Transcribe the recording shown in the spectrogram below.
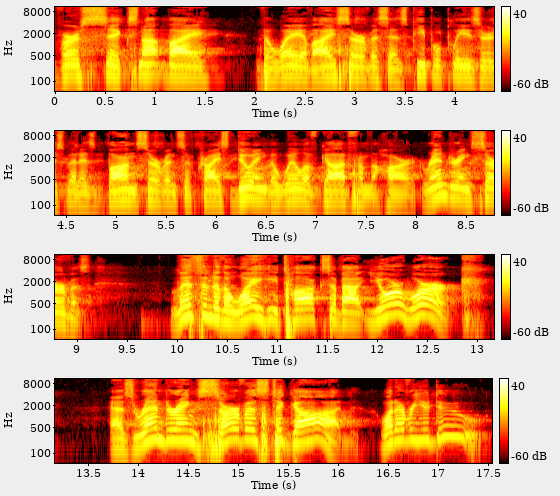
Verse 6 Not by the way of eye service as people pleasers, but as bondservants of Christ, doing the will of God from the heart, rendering service Listen to the way he talks about your work as rendering service to God, whatever you do.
